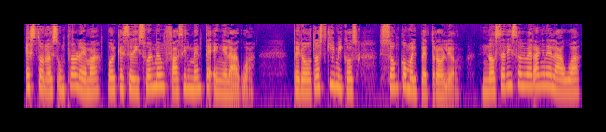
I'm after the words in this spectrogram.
esto no es un problema porque se disuelven fácilmente en el agua, pero otros químicos son como el petróleo. No se disolverán en el agua,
